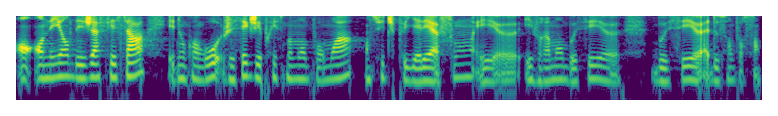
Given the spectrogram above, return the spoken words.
En, ayant déjà fait ça. Et donc, en gros, je sais que j'ai pris ce moment pour moi. Ensuite, je peux y aller à fond et, et vraiment bosser, bosser à 200%.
